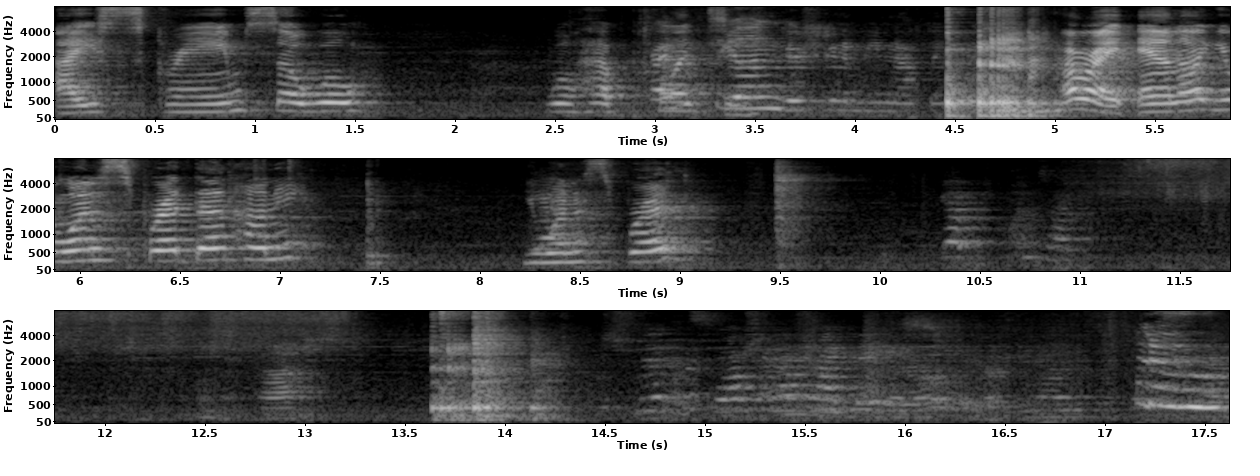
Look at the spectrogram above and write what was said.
ice cream, so we'll we'll have plenty. I have a feeling there's gonna be nothing. All right, Anna, you want to spread that, honey? You want to spread? Yep, one sec. Washing off my face. Hello.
